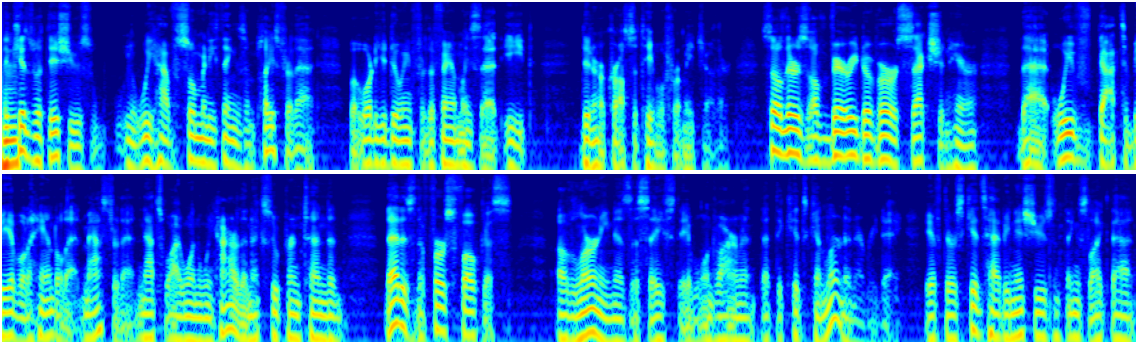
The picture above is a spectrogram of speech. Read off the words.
The kids with issues, we have so many things in place for that. But what are you doing for the families that eat dinner across the table from each other? So there's a very diverse section here that we've got to be able to handle that, master that, and that's why when we hire the next superintendent, that is the first focus of learning is a safe, stable environment that the kids can learn in every day. If there's kids having issues and things like that,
